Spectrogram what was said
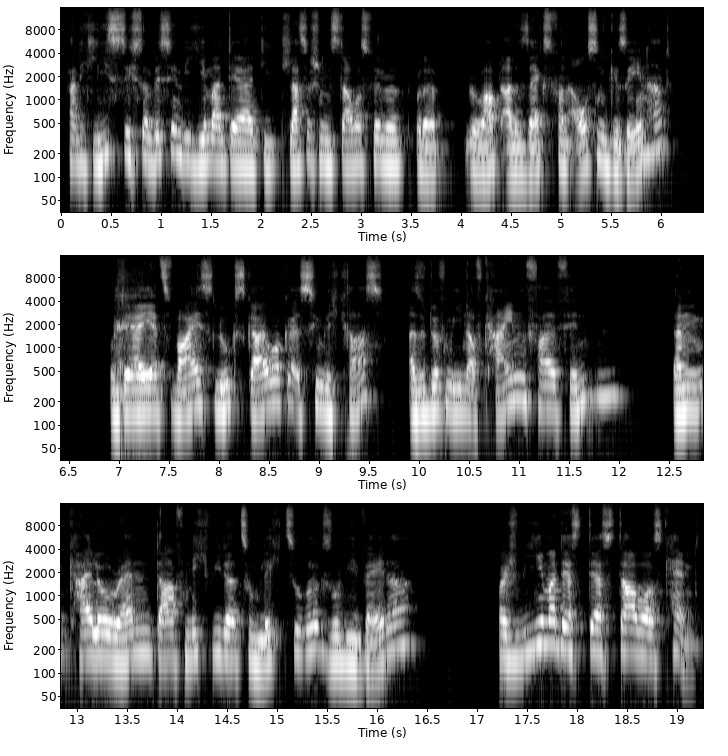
fand ich, liest sich so ein bisschen wie jemand, der die klassischen Star Wars-Filme oder überhaupt alle sechs von außen gesehen hat. Und der jetzt weiß, Luke Skywalker ist ziemlich krass, also dürfen wir ihn auf keinen Fall finden dann Kylo Ren darf nicht wieder zum Licht zurück, so wie Vader. Beispiel wie jemand, der, der Star Wars kennt.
